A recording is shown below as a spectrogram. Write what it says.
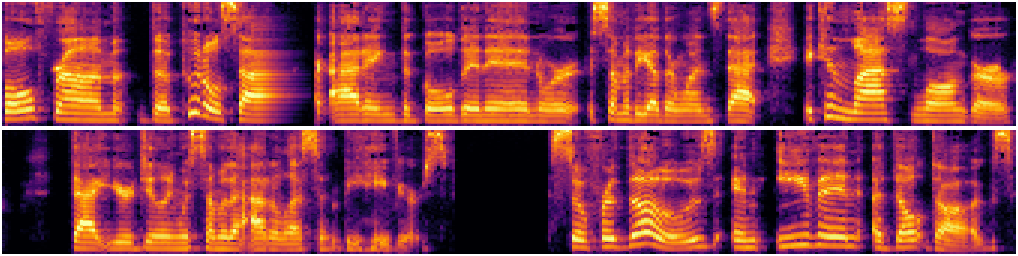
both from the poodle side, adding the golden in or some of the other ones that it can last longer that you're dealing with some of the adolescent behaviors. So for those and even adult dogs,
